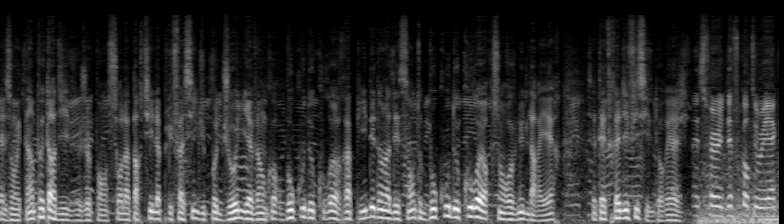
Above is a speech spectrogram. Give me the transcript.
Elles ont été un peu tardives, je pense. Sur la partie la plus facile du Poggio, il y avait encore beaucoup de coureurs rapides et dans la descente, beaucoup de coureurs sont revenus de l'arrière. C'était très difficile de réagir. It's very difficult to react.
